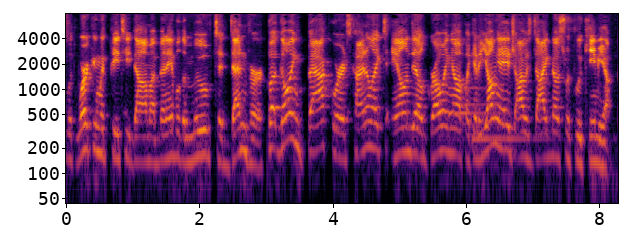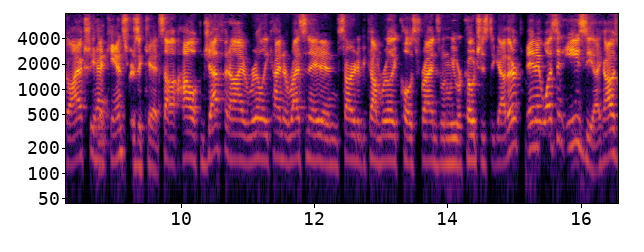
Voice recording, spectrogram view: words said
with working with PT Dom. I've been able to move to Denver. But going backwards, kind of like to Allendale, growing up, like at a young age, I was diagnosed with leukemia. So I actually had cancer as a kid. So how Jeff and I really kind of resonated and started to become really close friends when we were coaches together. And it wasn't easy. Like I was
